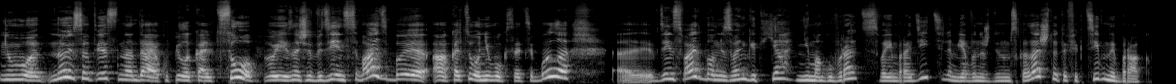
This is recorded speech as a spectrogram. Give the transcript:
Вот. Ну и, соответственно, да, я купила кольцо. И, значит, в день свадьбы, а кольцо у него, кстати, было, э, в день свадьбы он мне звонит, говорит, я не могу врать своим родителям, я вынужден им сказать, что это фиктивный брак.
